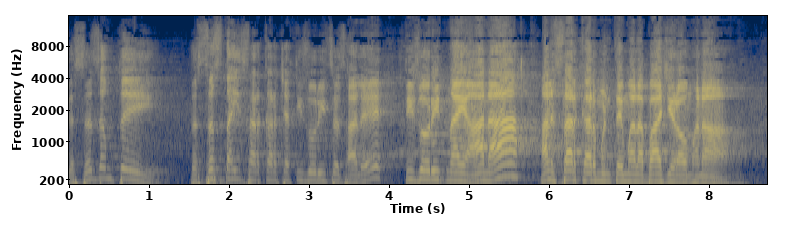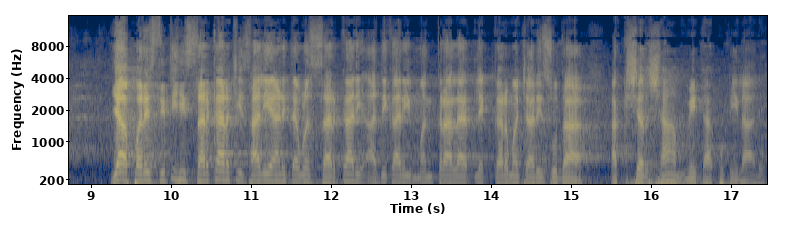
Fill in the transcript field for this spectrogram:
कसं जमतय? तसंच ताई सरकारच्या तिजोरीचं झालंय. तिजोरीत नाही आणा आणि सरकार म्हणतंय मला बाजीराव म्हणा. या परिस्थिती ही सरकारची झाली आणि त्यामुळे सरकारी अधिकारी मंत्रालयातले कर्मचारी सुद्धा अक्षरशः मेटाकुटीला आले.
